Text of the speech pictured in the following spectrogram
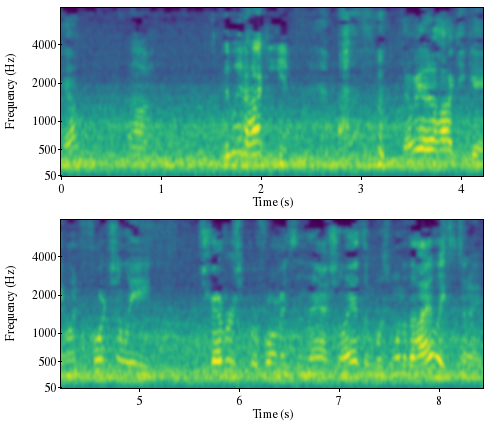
Yeah. um, then we had a hockey game. Then we had a hockey game. Unfortunately, Trevor's performance in the national anthem was one of the highlights tonight.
